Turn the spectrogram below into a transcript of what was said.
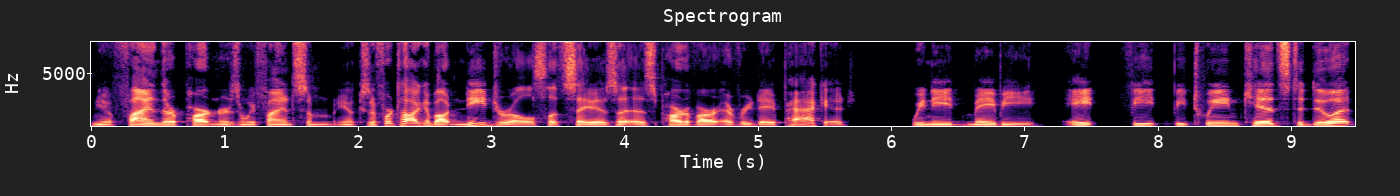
you know find their partners and we find some you know because if we're talking about knee drills, let's say as a, as part of our everyday package, we need maybe eight feet between kids to do it.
